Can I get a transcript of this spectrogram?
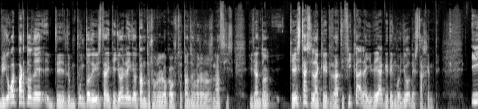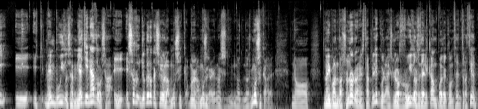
yo igual parto de, de, un punto de vista de que yo he leído tanto sobre el holocausto, tanto sobre los nazis y tanto que esta es la que ratifica la idea que tengo yo de esta gente. Y, y- y me ha imbuido, o sea, me ha llenado. O sea, eh, eso yo creo que ha sido la música. Bueno, la música, que no es, no, no es música. eh, No, no hay banda sonora en esta película, es los ruidos del campo de concentración.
